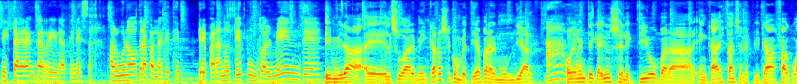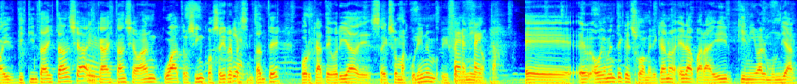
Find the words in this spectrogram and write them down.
de esta gran carrera? ¿Tenés alguna otra para la que estés preparándote puntualmente? Y mira, eh, el sudamericano se competía para el mundial. Ah, Obviamente que hay un selectivo para en cada distancia, le explicaba a Facu, hay distintas distancias, en cada distancia van cuatro, cinco o seis Mm. Bien. representantes por categoría de sexo masculino y femenino. Eh, eh, obviamente que el sudamericano era para ir quién iba al mundial.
